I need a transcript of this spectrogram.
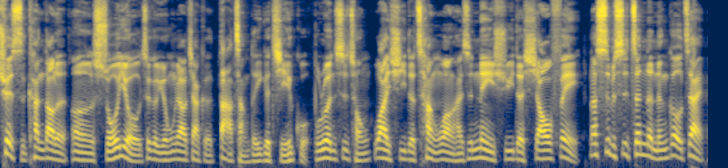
确实看到了，呃，所有这个原物料价格大涨的一个结果，不论是从外需的畅旺，还是内需的消费，那是不是真的能够在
